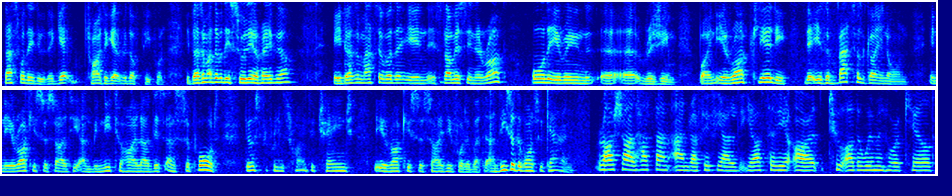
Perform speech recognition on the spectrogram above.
that's what they do. They get try to get rid of people. It doesn't matter whether it's Saudi Arabia, it doesn't matter whether in Islamists in Iraq or the Iranian uh, uh, regime. But in Iraq, clearly, there is a battle going on in Iraqi society, and we need to highlight this and support those people who try to change the Iraqi society for the better. And these are the ones who can. Rasha Al Hassan and Rafifi Al Yasiri are two other women who were killed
